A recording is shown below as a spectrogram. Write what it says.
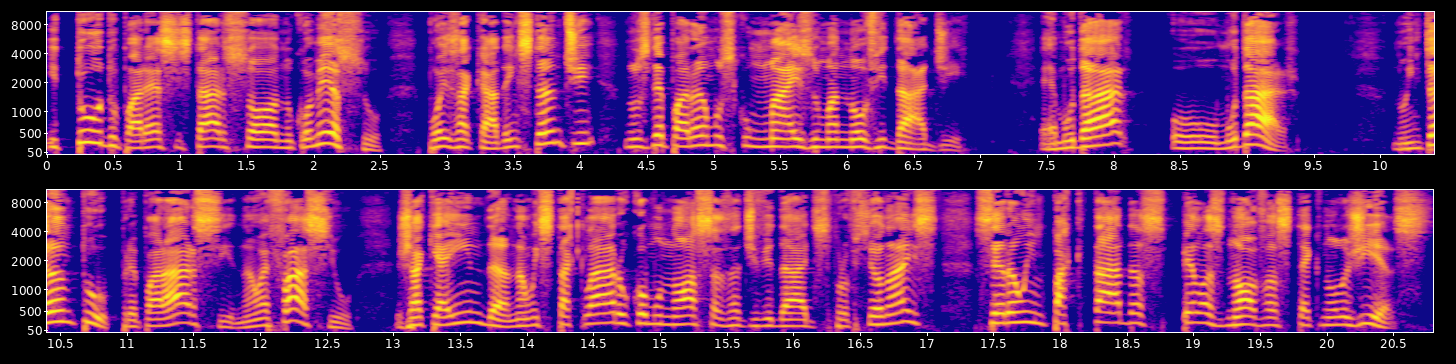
E tudo parece estar só no começo, pois a cada instante nos deparamos com mais uma novidade. É mudar ou mudar. No entanto, preparar-se não é fácil, já que ainda não está claro como nossas atividades profissionais serão impactadas pelas novas tecnologias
